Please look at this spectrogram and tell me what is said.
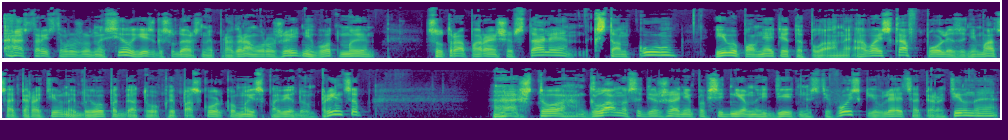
строительства вооруженных сил, есть государственная программа вооружений. Вот мы с утра пораньше встали к станку и выполнять это планы. А войска в поле заниматься оперативной боевой подготовкой, поскольку мы исповедуем принцип – а, что главное содержание повседневной деятельности войск является оперативная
